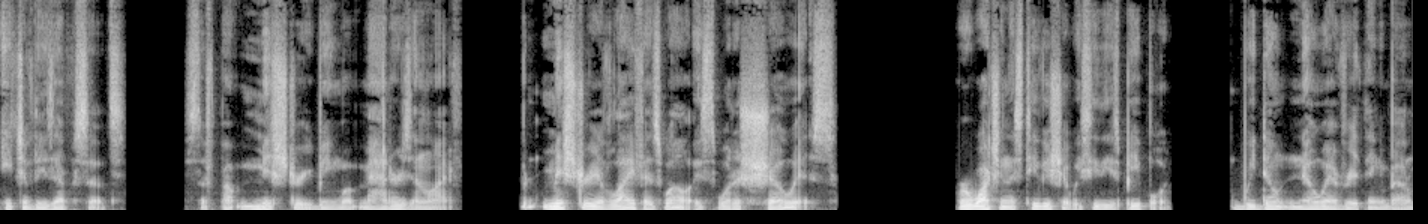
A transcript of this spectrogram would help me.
each of these episodes. Stuff about mystery being what matters in life. But mystery of life as well is what a show is. We're watching this TV show, we see these people. We don't know everything about them.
